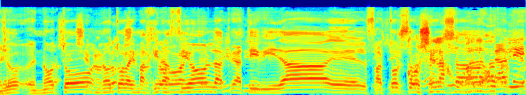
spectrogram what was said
Yo noto, noto la imaginación, la creatividad, el factor sorpresa. nadie,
